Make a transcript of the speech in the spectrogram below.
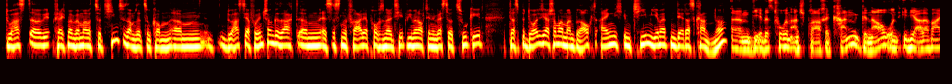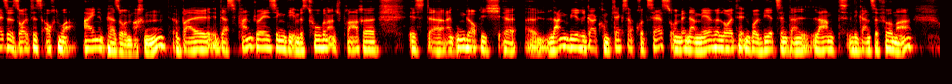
Du hast, äh, vielleicht mal, wenn wir zur Teamzusammensetzung kommen, ähm, du hast ja vorhin schon gesagt, ähm, es ist eine Frage der Professionalität, wie man auf den Investor zugeht. Das bedeutet ja schon mal, man braucht eigentlich im Team jemanden, der das kann. Ne? Ähm, die Investorenansprache kann, genau, und idealerweise sollte es auch nur eine Person machen, weil das Fundraising, die Investorenansprache ist äh, ein unglaublich äh, langwieriger, komplexer Prozess und wenn da mehrere Leute involviert sind, dann lahmt die ganze Firma.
